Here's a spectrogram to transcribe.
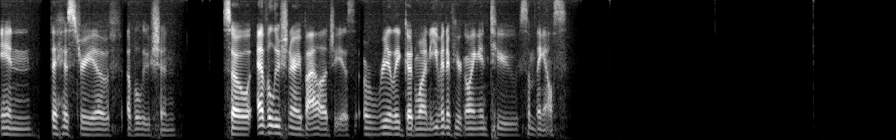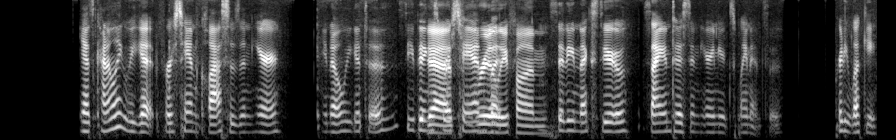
in the history of evolution. So evolutionary biology is a really good one, even if you're going into something else. Yeah, it's kind of like we get firsthand classes in here. You know, we get to see things yeah, firsthand. it's really fun. Sitting next to scientists and hearing you explain it, so pretty lucky.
